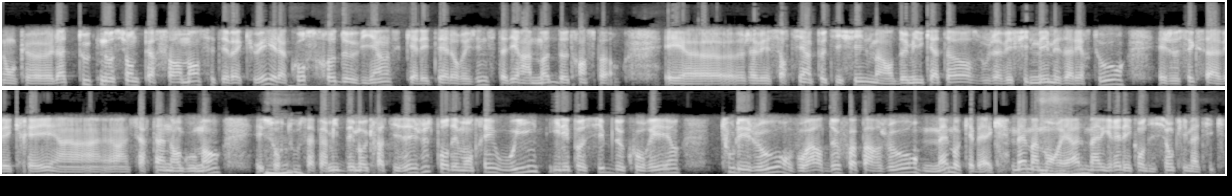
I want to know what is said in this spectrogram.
Donc euh, là, toute notion de performance est évacuée et la course redevient ce qu'elle était à l'origine, c'est-à-dire un mode de transport. Et euh, j'avais sorti un petit film en 2014 où j'avais filmé mes allers-retours et je sais que ça avait créé un, un certain engouement et surtout mhm. ça a permis de démocratiser juste pour démontrer oui, il est possible de courir tous les jours, voire deux fois par jour, même au Québec, même à Montréal, malgré les conditions climatiques.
